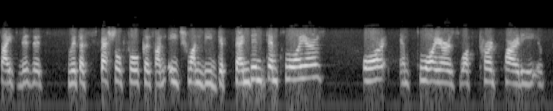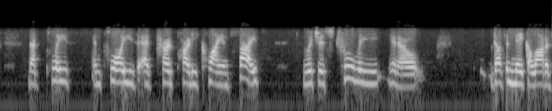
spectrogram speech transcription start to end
site visits with a special focus on H-1B dependent employers or employers with third party that place employees at third party client sites, which is truly, you know, doesn't make a lot of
